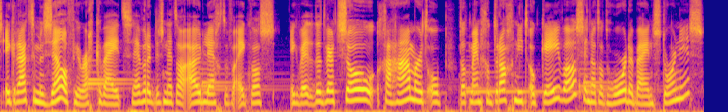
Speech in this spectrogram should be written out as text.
Ik raakte mezelf heel erg kwijt. Hè, wat ik dus net al uitlegde. Ik was. Ik dat werd zo gehamerd op dat mijn gedrag niet oké was. En dat dat hoorde bij een stoornis.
